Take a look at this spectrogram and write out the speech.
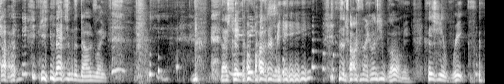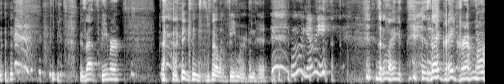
dog. Can you imagine the dog's like, that shit don't bother me. the dog's like, what'd you blow on me? This shit reeks. Is that femur? I can smell a femur in there. Ooh, yummy. They're like, is that great grandma?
